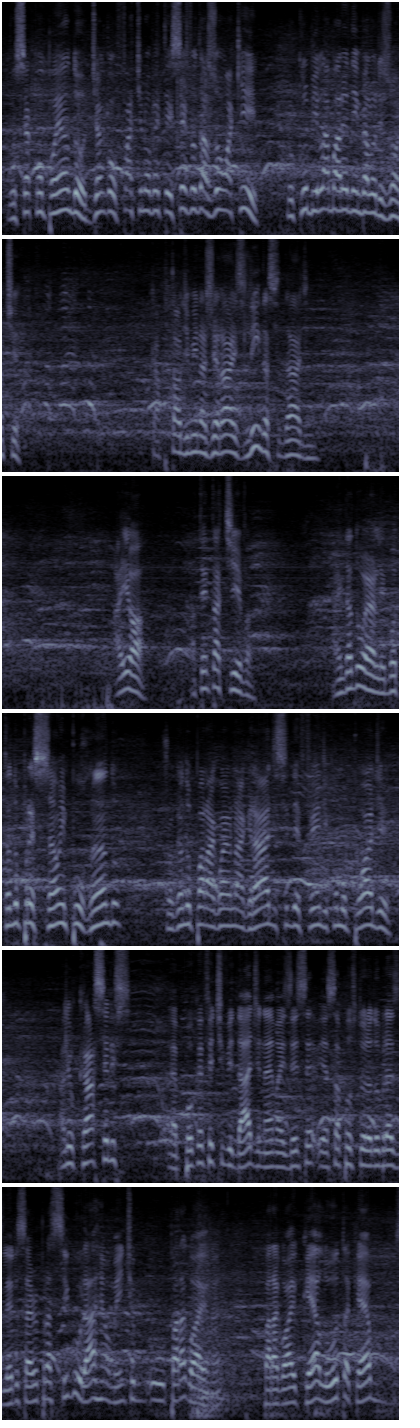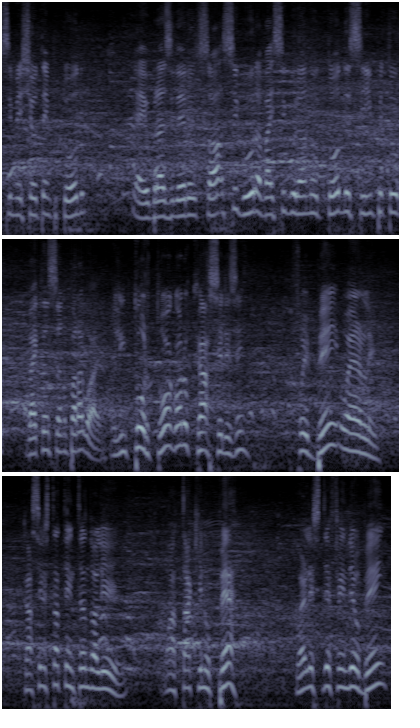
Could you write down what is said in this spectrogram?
Você acompanhando Jungle Fight 96 no Dazon aqui no Clube Labareda em Belo Horizonte. Capital de Minas Gerais, linda cidade. Aí, ó, a tentativa. Ainda do Erle, botando pressão, empurrando, jogando o paraguaio na grade, se defende como pode. Ali o Cáceres. É pouca efetividade, né? Mas esse, essa postura do brasileiro serve para segurar realmente o, o paraguaio, né? O paraguaio quer a luta, quer se mexer o tempo todo e aí o brasileiro só segura, vai segurando todo esse ímpeto, vai cansando o Paraguai. Ele entortou agora o Cáceres, hein? Foi bem o Erley. Cáceres está tentando ali um ataque no pé. O Erley se defendeu bem.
